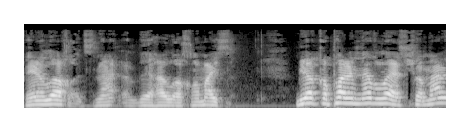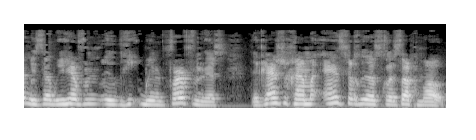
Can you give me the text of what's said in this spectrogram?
Elach, it's not the halach lamaisa. Miyak kapanim, nevertheless, shamanim is that we hear from, we infer from this, the kashacham answer lios chesach mode.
